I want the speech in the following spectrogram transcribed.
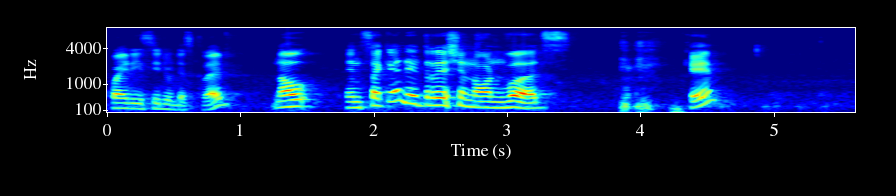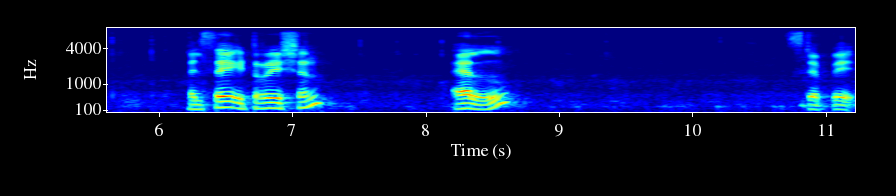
quite easy to describe. Now in second iteration onwards okay i'll say iteration l step a.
